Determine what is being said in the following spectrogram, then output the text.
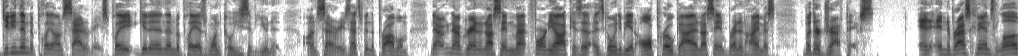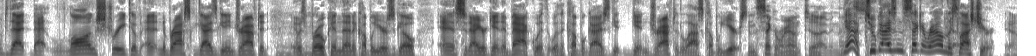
getting them to play on Saturdays, play getting them to play as one cohesive unit on Saturdays. That's been the problem. Now, now, granted, I'm not saying Matt Farniok is, a, is going to be an All Pro guy. I'm not saying Brenden Jaimes, but they're draft picks, and and Nebraska fans loved that that long streak of uh, Nebraska guys getting drafted. It Mm-hmm. was broken then a couple years ago, and so now you're getting it back with with a couple guys get, getting drafted the last couple years. In the second round too. I mean, that's, Yeah, two guys in the second round this last year. Yeah.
